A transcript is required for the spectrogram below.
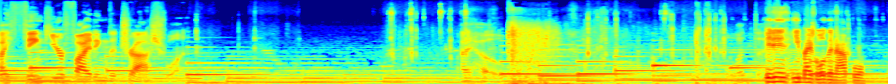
I think you're fighting the trash one. I hope. What the It didn't eat my golden apple.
